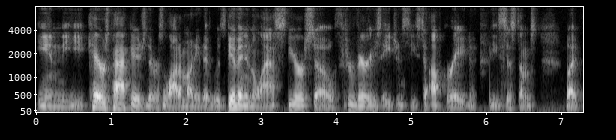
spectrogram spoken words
in the CARES package. There was a lot of money that was given in the last year or so through various agencies to upgrade these systems. But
